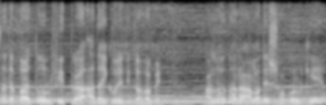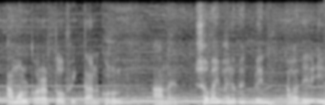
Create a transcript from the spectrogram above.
সাদাকাতুল ফিতরা আদায় করে দিতে হবে। আল্লাহ তালা আমাদের সকলকে আমল করার তৌফিক দান করুন। আমেন। সবাই ভালো থাকবেন। আমাদের এই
